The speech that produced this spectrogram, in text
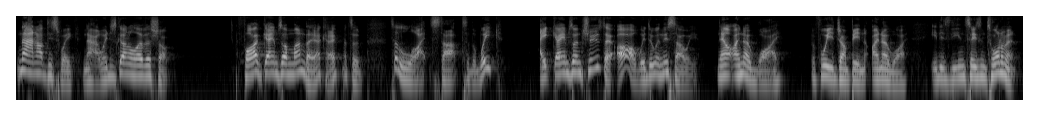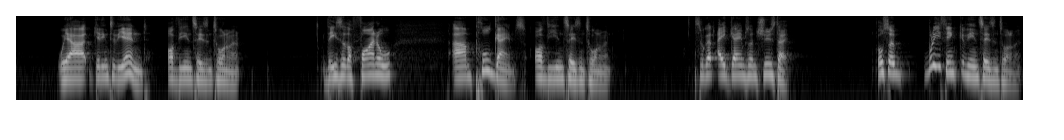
Nah, not this week. Nah, we're just going all over the shop. Five games on Monday. Okay, that's a it's a light start to the week. Eight games on Tuesday. Oh, we're doing this, are we? Now, I know why. Before you jump in, I know why. It is the in season tournament. We are getting to the end of the in season tournament. These are the final um, pool games of the in season tournament. So we've got eight games on Tuesday. Also, what do you think of the in season tournament?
